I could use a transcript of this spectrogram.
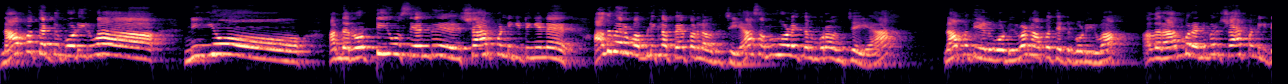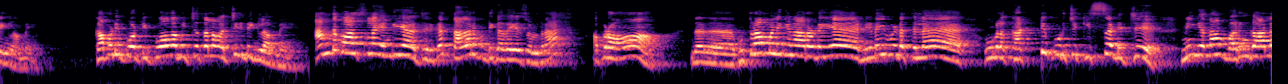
நாற்பத்தெட்டு கோடி ரூபா நீயும் அந்த ரொட்டியும் சேர்ந்து ஷேர் பண்ணிக்கிட்டீங்கன்னு அது வேற பப்ளிக்காக பேப்பரில் வந்துச்சியா? சமூக வலைத்தளம் பூரா வந்துச்சியா? நாற்பத்தி ஏழு கோடி ரூபா நாற்பத்தெட்டு கோடி ரூபா? அதை ரொம்ப ரெண்டு பேரும் ஷேர் பண்ணிக்கிட்டீங்களாமே? கபடி போட்டி போக மிச்சத்தெல்லாம் வச்சுக்கிட்டீங்களாமே? அந்த பாசெல்லாம் எங்கேயா வச்சிருக்க? தகரப்பட்டி கதையை சொல்கிற அப்புறம் இந்த முத்துராமலிங்கனாருடைய நினைவிடத்தில் உங்களை கட்டி பிடிச்சி கிஸ் அடித்து நீங்கள் தான் வருங்கால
